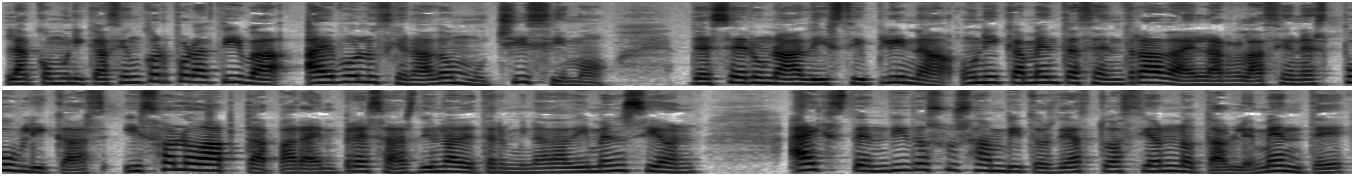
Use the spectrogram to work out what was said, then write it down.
La comunicación corporativa ha evolucionado muchísimo, de ser una disciplina únicamente centrada en las relaciones públicas y solo apta para empresas de una determinada dimensión, ha extendido sus ámbitos de actuación notablemente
